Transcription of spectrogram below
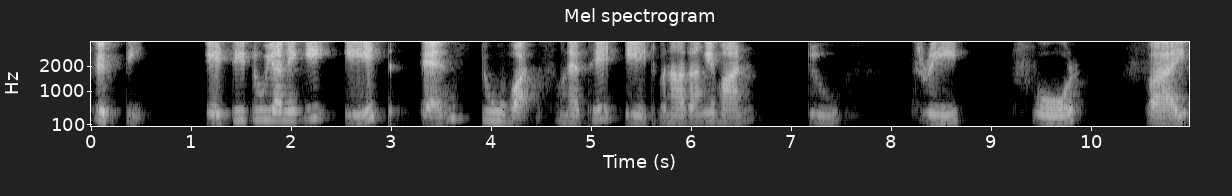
50 82 यानी कि 8 टेंस टू वंस हम इतने 8 बना देंगे। 1 2 3 4 5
